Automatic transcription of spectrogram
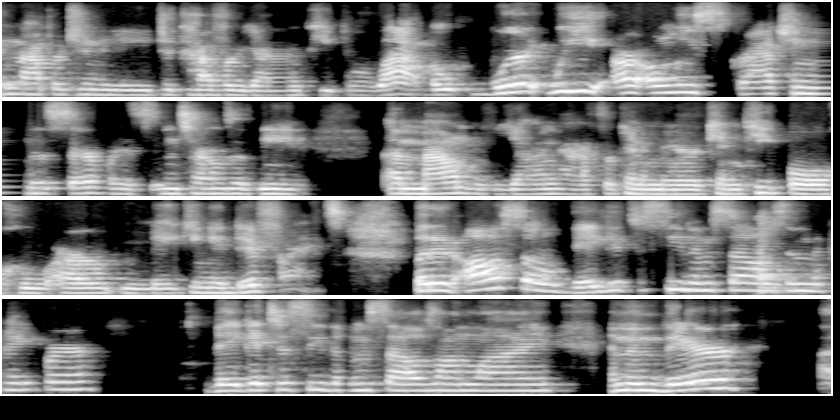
an opportunity to cover young people a lot, but we're, we are only scratching the surface in terms of the amount of young African-American people who are making a difference. But it also, they get to see themselves in the paper, they get to see themselves online, and then they're uh,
